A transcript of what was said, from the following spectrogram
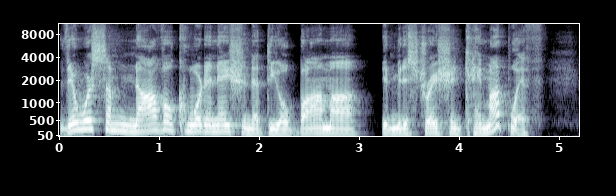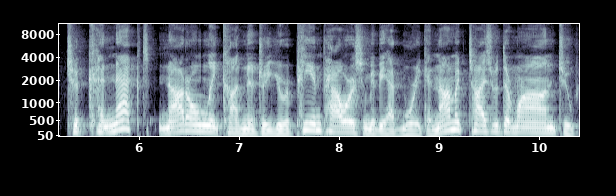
there was some novel coordination that the Obama administration came up with to connect not only continental European powers who maybe had more economic ties with Iran to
